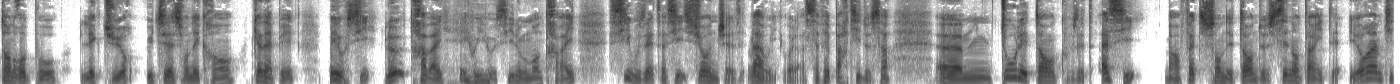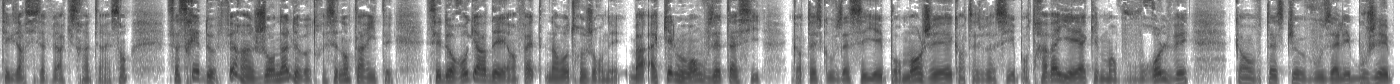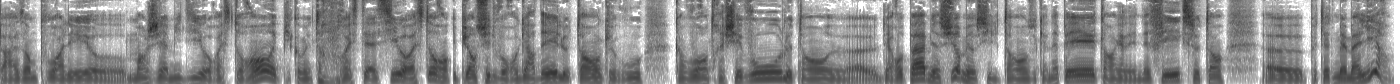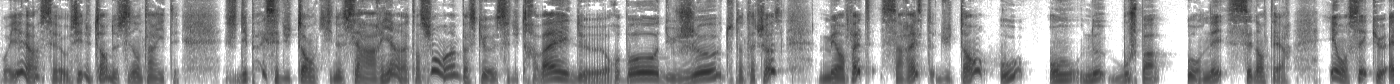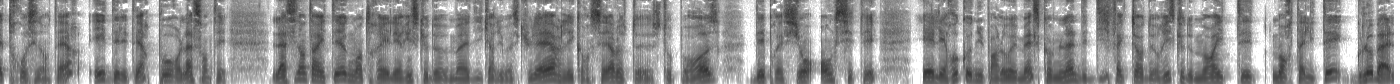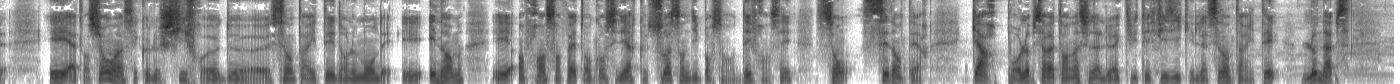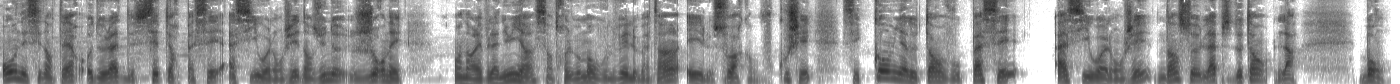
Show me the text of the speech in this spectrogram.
temps de repos, lecture, utilisation d'écran, canapé, mais aussi le travail. Et oui, aussi le moment de travail, si vous êtes assis sur une chaise. Bah oui, voilà, ça fait partie de ça. Euh, tous les temps que vous êtes assis, bah en fait, ce sont des temps de sédentarité. Il y aurait un petit exercice à faire qui serait intéressant. Ça serait de faire un journal de votre sédentarité. C'est de regarder, en fait, dans votre journée, bah, à quel moment vous êtes assis. Quand est-ce que vous asseyez pour manger? Quand est-ce que vous asseyez pour travailler? À quel moment vous vous relevez? Quand est-ce que vous allez bouger, par exemple, pour aller euh, manger à midi au restaurant, et puis combien de temps vous restez assis au restaurant. Et puis ensuite, vous regardez le temps que vous, quand vous rentrez chez vous, le temps euh, des repas, bien sûr, mais aussi le temps du canapé, le temps de regarder Netflix, le temps euh, peut-être même à lire, vous voyez, hein, c'est aussi du temps de sédentarité. Je dis pas que c'est du temps qui ne sert à rien, attention, hein, parce que c'est du travail, de repos, du jeu, tout un tas de choses, mais en fait, ça reste du temps où on ne bouge pas, où on est sédentaire. Et on sait que être trop sédentaire est délétère pour la santé. La sédentarité augmenterait les risques de maladies cardiovasculaires, les cancers, l'osteoporose, dépression, anxiété, et elle est reconnue par l'OMS comme l'un des dix facteurs de risque de mortalité, globale. Et attention, hein, c'est que le chiffre de sédentarité dans le monde est énorme, et en France, en fait, on considère que 70% des Français sont sédentaires. Car pour l'Observatoire national de l'activité physique et de la sédentarité, l'ONAPS, on est sédentaire au-delà de 7 heures passées assis ou allongé dans une journée. On enlève la nuit, hein, c'est entre le moment où vous levez le matin et le soir quand vous couchez, c'est combien de temps vous passez assis ou allongé dans ce laps de temps-là? Bon,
